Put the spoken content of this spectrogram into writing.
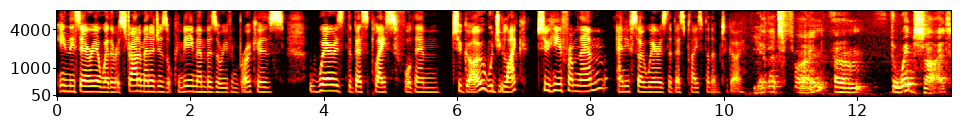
in this area, whether as strata managers or committee members or even brokers, where is the best place for them to go? Would you like to hear from them? And if so, where is the best place for them to go? Yeah, that's fine. Um, the website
